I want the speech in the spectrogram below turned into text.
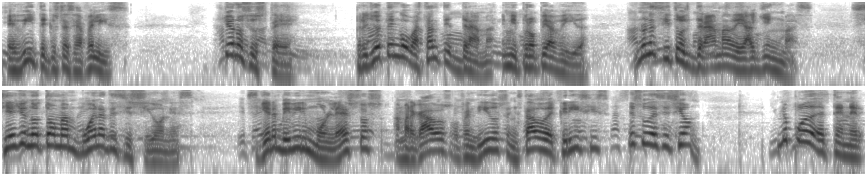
evite que usted sea feliz. Yo no sé usted, pero yo tengo bastante drama en mi propia vida. No necesito el drama de alguien más. Si ellos no toman buenas decisiones, si quieren vivir molestos, amargados, ofendidos, en estado de crisis, es su decisión. No puede detener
